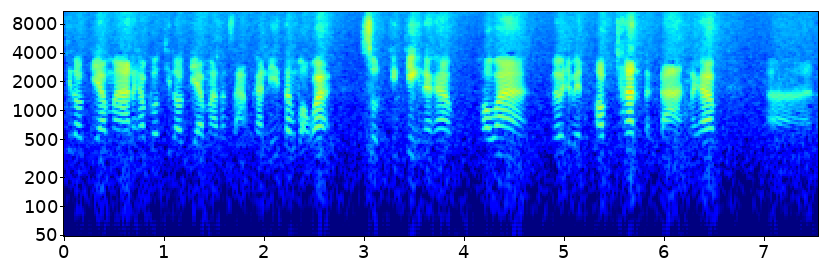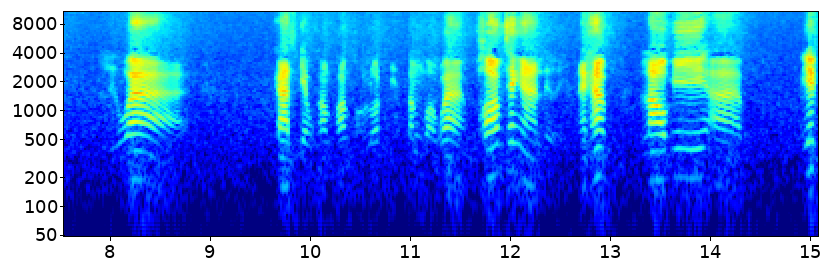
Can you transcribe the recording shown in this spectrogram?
ที่เราเตรียมมานะครับรถที่เราเตรียมมาทั้ง 3 คันนี้ต้องบอกว่าสุดจริง ๆนะครับ เพราะว่าไม่ว่าจะเป็นออปชั่นต่างๆนะครับหรือว่าการเตรียมความพร้อมของรถเนี่ยต้องบอกว่าพร้อมใช้งานเลยนะครับ เรามีา เวียก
